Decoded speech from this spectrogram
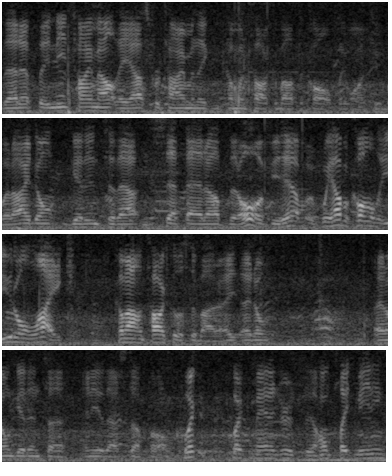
that if they need timeout, they ask for time and they can come and talk about the call if they want to. But I don't get into that and set that up that oh, if you have if we have a call that you don't like, come out and talk to us about it. I, I don't I don't get into any of that stuff at all. Quick, quick manager, the home plate meeting,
